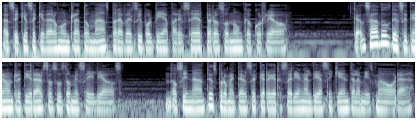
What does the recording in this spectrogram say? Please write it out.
así que se quedaron un rato más para ver si volvía a aparecer, pero eso nunca ocurrió. Cansados decidieron retirarse a sus domicilios, no sin antes prometerse que regresarían al día siguiente a la misma hora.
